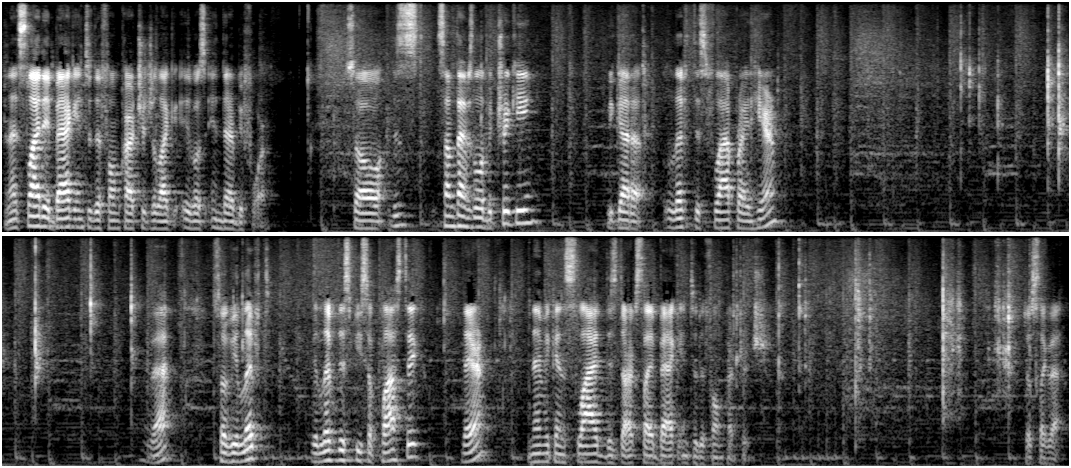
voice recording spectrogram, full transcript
and then slide it back into the film cartridge like it was in there before. So this is sometimes a little bit tricky. We gotta lift this flap right here. Like that. So we lift, we lift this piece of plastic there, and then we can slide this dark slide back into the foam cartridge. Just like that.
